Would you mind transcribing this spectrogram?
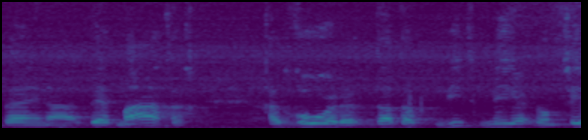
bijna wetmatig, gaat worden dat dat niet meer dan 20%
